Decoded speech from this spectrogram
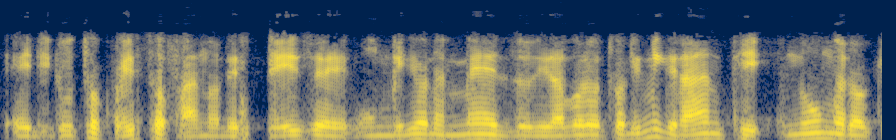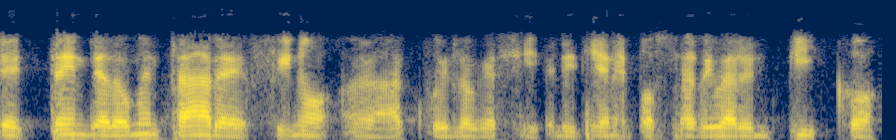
e di tutto questo fanno le spese un milione e mezzo di lavoratori migranti, numero che tende ad aumentare fino eh, a quello che si ritiene possa arrivare il picco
